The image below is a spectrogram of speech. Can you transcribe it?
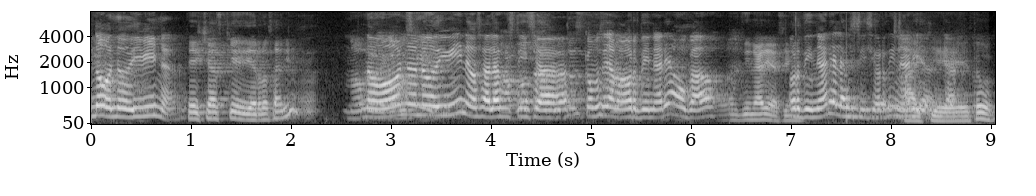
No, no divina. ¿Te echas que de Rosario? No, no, no divina, o sea, la justicia, ¿cómo se llama? Ordinaria, abogado. Ordinaria, sí. Ordinaria, la justicia Ay, ordinaria. ya. quieto.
